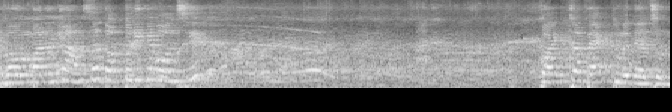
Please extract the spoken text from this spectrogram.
এবং মাননীয় আনসার দপ্তরিকে বলছি, কয়েকটা ব্যাগ তুলে দেওয়ার জন্য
